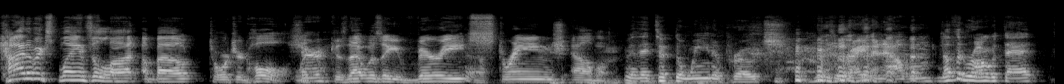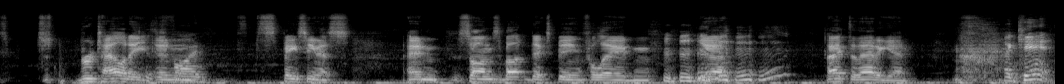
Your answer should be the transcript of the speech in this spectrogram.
kind of explains a lot about Tortured Whole. Sure. Because that was a very strange album. I mean, they took the Ween approach to write an album. Nothing wrong with that. Just brutality It's and fine. spaciness and songs about dicks being filleted and yeah. Back to that again. I can't.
